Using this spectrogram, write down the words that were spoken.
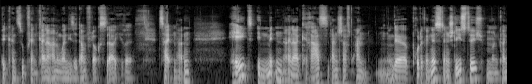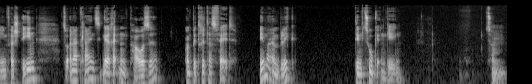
bin kein Zugfan. Keine Ahnung, wann diese Dampfloks da ihre Zeiten hatten hält inmitten einer Graslandschaft an. Der Protagonist entschließt sich, man kann ihn verstehen, zu einer kleinen Zigarettenpause und betritt das Feld. Immer im Blick dem Zug entgegen. Zum,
